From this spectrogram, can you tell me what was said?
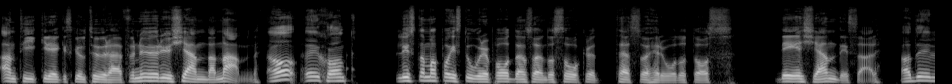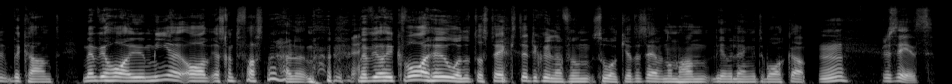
antik grekisk kultur här, för nu är det ju kända namn. Ja, det är skönt. Lyssnar man på historiepodden så är ändå Sokrates och Herodotos, det är kändisar. Ja, det är bekant. Men vi har ju mer av, jag ska inte fastna här nu, men vi har ju kvar Herodotos texter till skillnad från Sokrates även om han lever längre tillbaka. Mm, precis.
